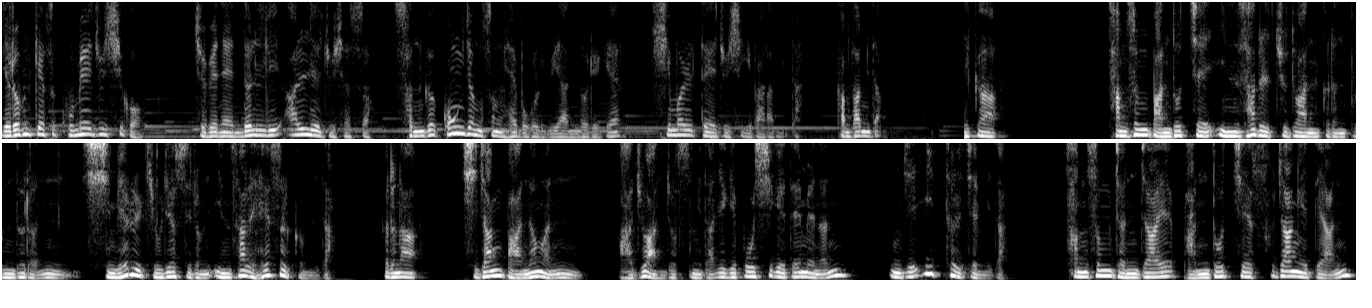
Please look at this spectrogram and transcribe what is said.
여러분께서 구매해 주시고 주변에 널리 알려주셔서 선거 공정성 회복을 위한 노력에 힘을 대해 주시기 바랍니다. 감사합니다. 그러니까 삼성 반도체 인사를 주도한 그런 분들은 심혈을 이런 인사를 했을 겁니다. 그러나 시장 반응은 아주 안 좋습니다. 여기 보시게 되면은 이제 이틀째입니다. 삼성전자의 반도체 수장에 대한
